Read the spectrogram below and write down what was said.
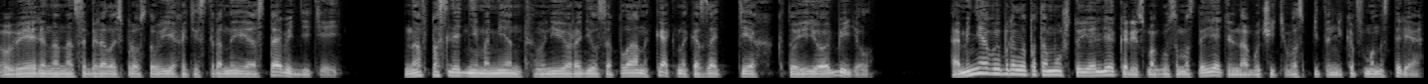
Уверен, она собиралась просто уехать из страны и оставить детей. Но в последний момент у нее родился план, как наказать тех, кто ее обидел. А меня выбрала потому, что я лекарь и смогу самостоятельно обучить воспитанников монастыря.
